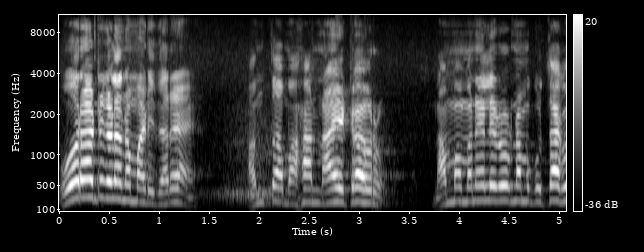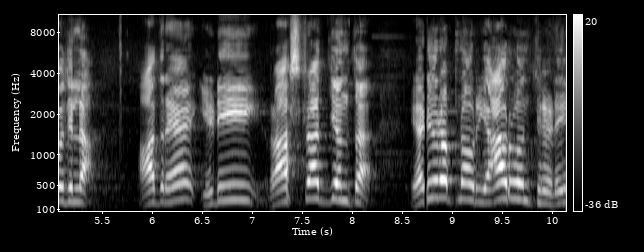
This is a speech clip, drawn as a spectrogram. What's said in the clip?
ಹೋರಾಟಗಳನ್ನು ಮಾಡಿದ್ದಾರೆ. ಅಂಥ ಮಹಾನ್ ನಾಯಕ ಅವರು. ನಮ್ಮ ಮನೆಯಲ್ಲಿರೋರು ನಮಗೆ ಗೊತ್ತಾಗೋದಿಲ್ಲ. ಆದರೆ ಇಡೀ ರಾಷ್ಟ್ರಾದ್ಯಂತ ಯಡಿಯೂರಪ್ಪನವ್ರು ಯಾರು ಅಂತ ಹೇಳಿ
